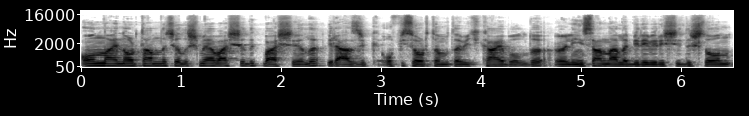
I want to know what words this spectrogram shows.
online ortamda çalışmaya başladık başlayalı. Birazcık ofis ortamı tabii ki kayboldu. Öyle insanlarla birebir işi dışta ol-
